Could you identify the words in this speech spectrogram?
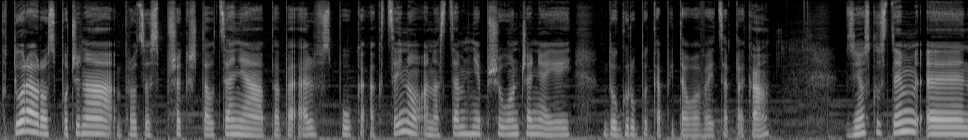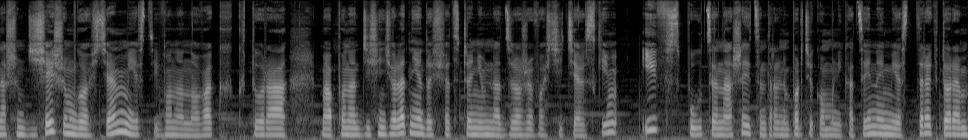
która rozpoczyna proces przekształcenia PPL w spółkę akcyjną, a następnie przyłączenia jej do grupy kapitałowej CPK. W związku z tym y, naszym dzisiejszym gościem jest Iwona Nowak, która ma ponad 10-letnie doświadczenie w nadzorze właścicielskim i w spółce naszej Centralnym Porcie Komunikacyjnym jest dyrektorem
